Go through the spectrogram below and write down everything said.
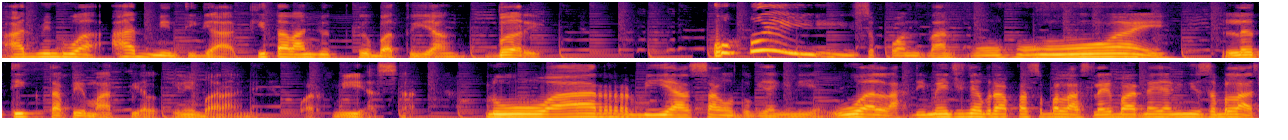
admin 2 admin 3 kita lanjut ke batu yang berikut Uhuy, spontan. Uhuy. Letik tapi matil. Ini barangnya. Luar biasa. Luar biasa untuk yang ini ya. Walah, dimensinya berapa? 11. Lebarnya yang ini 11.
